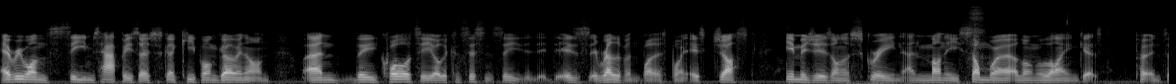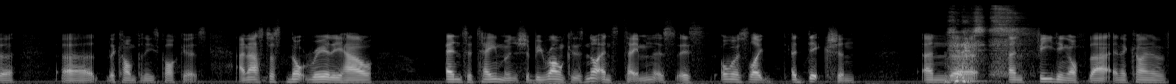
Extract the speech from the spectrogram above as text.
Everyone seems happy, so it's just going to keep on going on. And the quality or the consistency is irrelevant by this point. It's just images on a screen, and money somewhere along the line gets put into uh, the company's pockets, and that's just not really how entertainment should be wrong Because it's not entertainment; it's it's almost like addiction, and uh, and feeding off that in a kind of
